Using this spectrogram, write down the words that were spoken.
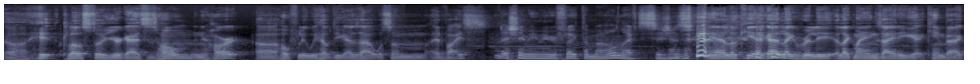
uh, hit close to your guys' home and heart. Uh, hopefully, we helped you guys out with some advice. That shit made me reflect on my own life decisions. Yeah, low key, I got like really like my anxiety got, came back.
